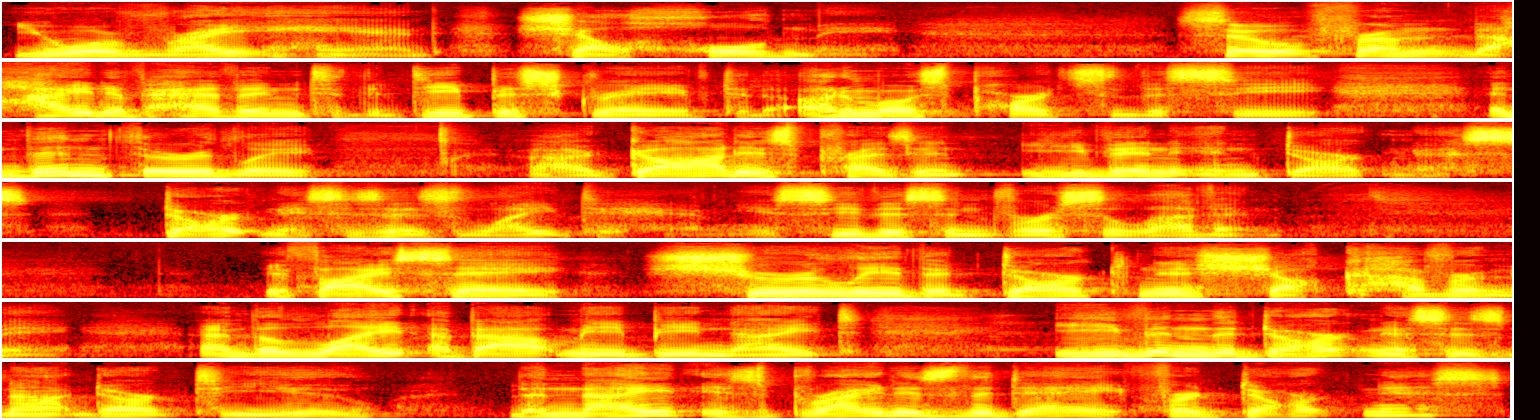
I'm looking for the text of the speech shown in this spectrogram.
your right hand shall hold me. So, from the height of heaven to the deepest grave to the uttermost parts of the sea. And then, thirdly, uh, God is present even in darkness. Darkness is as light to him. You see this in verse 11. If I say, Surely the darkness shall cover me, and the light about me be night, even the darkness is not dark to you. The night is bright as the day, for darkness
